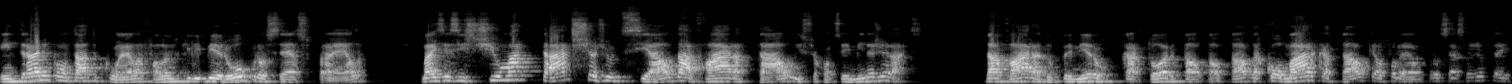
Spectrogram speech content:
Entrar em contato com ela, falando que liberou o processo para ela, mas existia uma taxa judicial da vara tal, isso aconteceu em Minas Gerais, da vara do primeiro cartório tal, tal, tal, da comarca tal, que ela falou: é o processo onde eu tenho.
